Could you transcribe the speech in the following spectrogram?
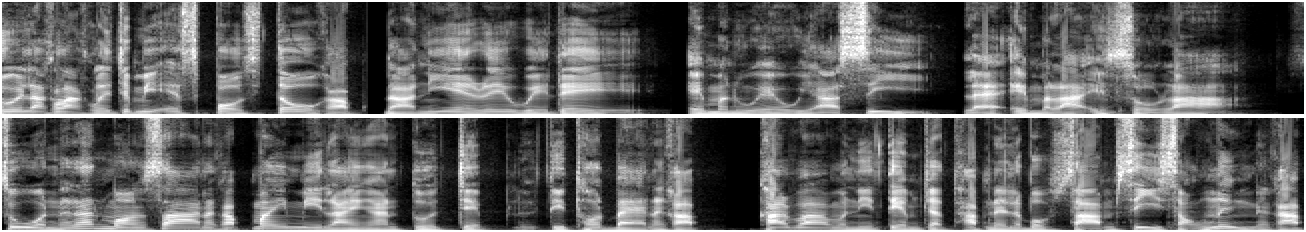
โดยหลักๆ เลยจะมีเอสโปซิโตครับ ดานิเอเรเวเด เอมานูเอล ยาซี และเอมาราเอนโซล่า ส่วนทางด้านมอนซ่านะครับ ไม่มีรายงานตัวเจ็บหรือติดโทษแบนนะครับ คาดว่าวันนี้เตรียมจัดทัพในระบบ 3-4-2-1 นะครับ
